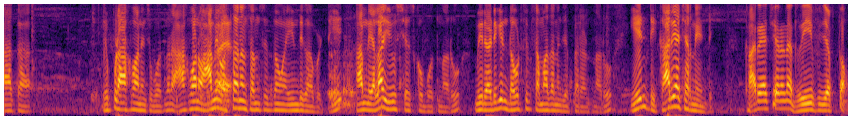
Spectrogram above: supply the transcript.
రాక ఎప్పుడు ఆహ్వానించబోతున్నారు? ఆహ్వానం ఆమె వస్తానని సంసిద్ధం అయింది కాబట్టి ఆమెను ఎలా యూజ్ చేసుకోబోతున్నారు? మీరు అడిగిన డౌట్స్కి సమాధానం చెప్పారంటున్నారు. ఏంటి? కార్యాచరణ ఏంటి? కార్యాచరణ రేపు చెప్తాం.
